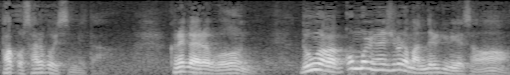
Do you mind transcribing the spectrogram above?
받고 살고 있습니다. 그러니까 여러분 누군가가 꿈을 현실로 만들기 위해서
